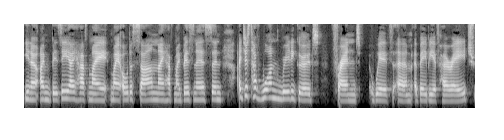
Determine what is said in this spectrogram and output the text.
You know, I'm busy. I have my my older son, I have my business and I just have one really good friend with um, a baby of her age.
